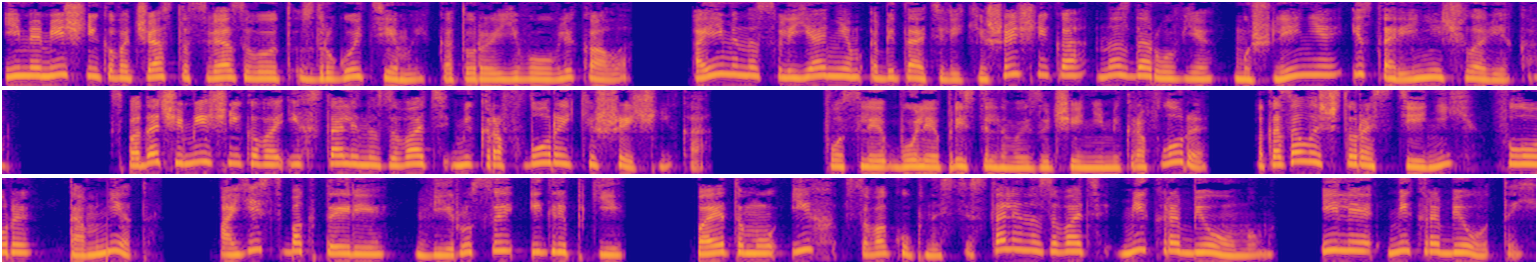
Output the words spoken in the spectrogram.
Имя Мечникова часто связывают с другой темой, которая его увлекала а именно с влиянием обитателей кишечника на здоровье, мышление и старение человека. С подачи Мечникова их стали называть микрофлорой кишечника. После более пристального изучения микрофлоры оказалось, что растений, флоры, там нет, а есть бактерии, вирусы и грибки, поэтому их в совокупности стали называть микробиомом или микробиотой.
